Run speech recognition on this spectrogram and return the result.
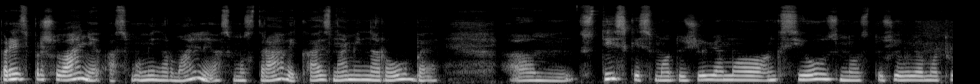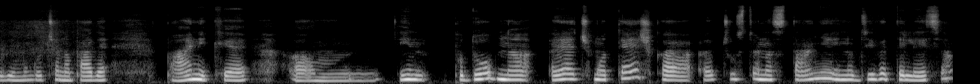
prej spraševanje, ali smo mi normalni, ali smo zdravi, kaj z nami narobe. Um, stiski smo, doživljamo anksioznost, doživljamo tudi mogoče napade panike um, in podobna, rečemo, težka eh, čustvena stanja in odzive telesa.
